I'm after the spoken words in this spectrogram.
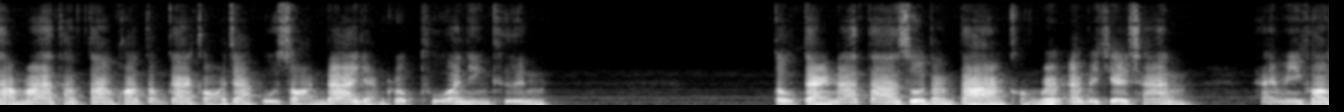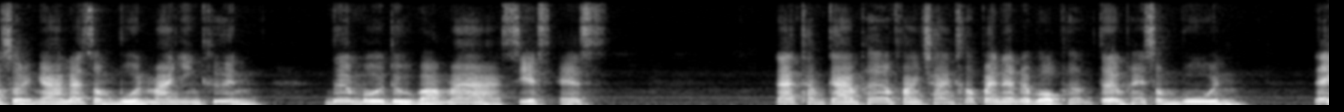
สามารถทำตามความต้องการของอาจารย์ผู้สอนได้อย่างครบถ้วนยิ่งขึ้น ตกแต่งหน้าตาส่วนต่างๆ ของเว็บแอปพลิเคชัน ให้มีความสวยงามและสมบูรณ์มากยิ่งขึ้น ด้วยโมดูล Bama CSS และทำการเพิ่มฟังก์ชันเข้าไปในระบบเพิ่มเติมให้สมบูรณ์ ได้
